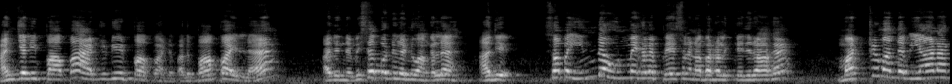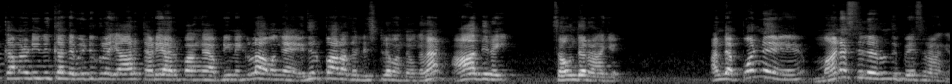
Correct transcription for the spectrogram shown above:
அஞ்சலி பாப்பா ஆட்டிடியூட் பாப்பான்னு அது பாப்பா இல்லை அது இந்த விசப்பட்டுல எண்ணுவாங்கல்ல அது. ஸோ அப்போ இந்த உண்மைகளை பேசுற நபர்களுக்கு எதிராக மற்றும் அந்த வியானா கமரடினுக்கு அந்த வீட்டுக்குள்ள யார் தடையா இருப்பாங்க அப்படின்னு அவங்க எதிர்பாராத லிஸ்ட்ல வந்தவங்க தான் ஆதிரை சவுந்தரராஜன். அந்த பொண்ணு மனசுல இருந்து பேசுறாங்க.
